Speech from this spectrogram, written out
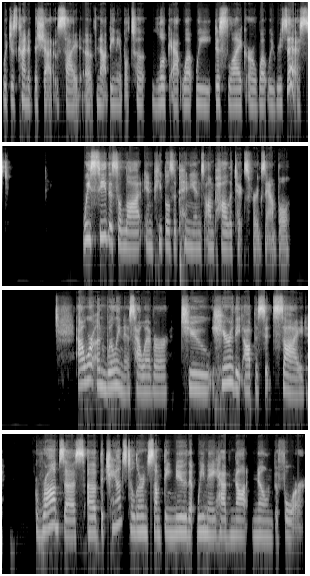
which is kind of the shadow side of not being able to look at what we dislike or what we resist. We see this a lot in people's opinions on politics, for example. Our unwillingness, however, to hear the opposite side robs us of the chance to learn something new that we may have not known before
